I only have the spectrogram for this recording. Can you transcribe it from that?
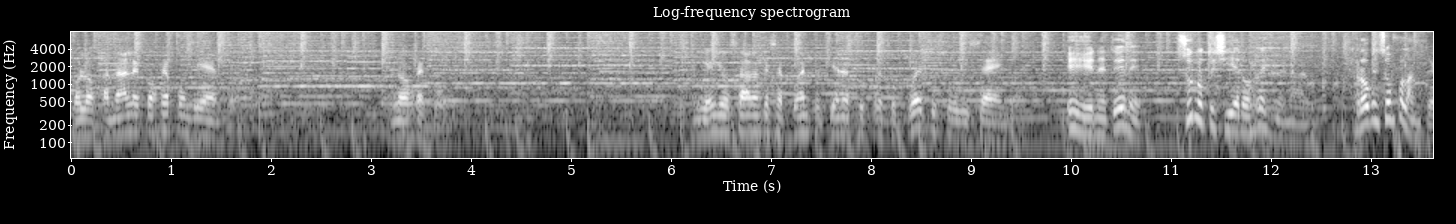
por los canales correspondientes los recursos. Y ellos saben que ese puente tiene su presupuesto y su diseño. ENTN, su noticiero regional. Robinson Polanco.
